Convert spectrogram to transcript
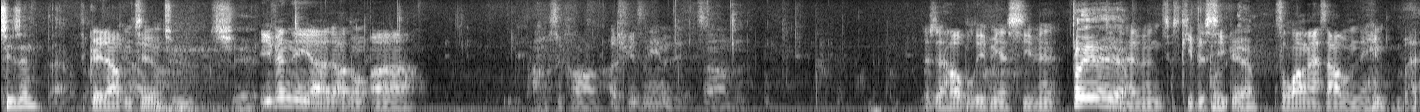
season. Great album too. Two, Shit. Even the uh, the other uh, what's it called? I forget the name of it. It's um. There's a hell, believe me, as Steven. Oh yeah, yeah, yeah. Heaven, just keep it a secret. Yeah. It's a long ass album name, but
